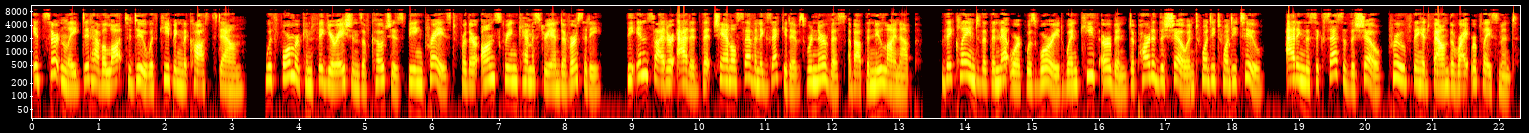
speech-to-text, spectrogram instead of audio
It certainly did have a lot to do with keeping the costs down. With former configurations of coaches being praised for their on-screen chemistry and diversity, the insider added that Channel 7 executives were nervous about the new lineup. They claimed that the network was worried when Keith Urban departed the show in 2022, adding the success of the show proved they had found the right replacement.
